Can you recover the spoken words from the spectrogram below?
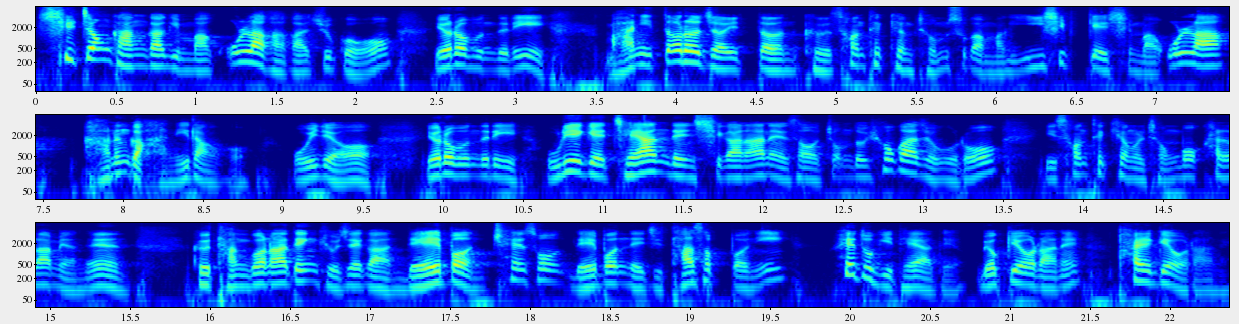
실전 감각이 막 올라가가지고 여러분들이 많이 떨어져 있던 그 선택형 점수가 막 20개씩 막 올라가는 거 아니라고. 오히려 여러분들이 우리에게 제한된 시간 안에서 좀 더 효과적으로 이 선택형을 정복하려면은 그 단권화된 교재가 4번, 최소 4번 내지 5번이 회독이 돼야 돼요. 몇 개월 안에? 8개월 안에.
